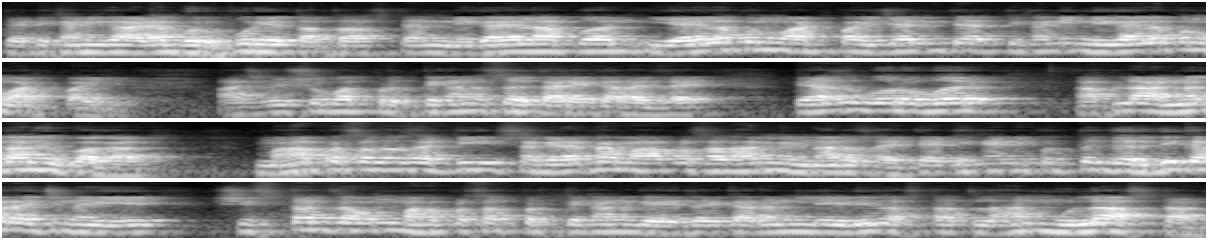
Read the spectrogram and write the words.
त्या ठिकाणी गाड्या भरपूर येतात त्या निघायला पण यायला पण वाट पाहिजे आणि त्या ठिकाणी निघायला पण वाट पाहिजे. अशा हिशोबात प्रत्येकानं सहकार्य करायचं आहे त्याचबरोबर आपल्या अन्नदान विभागात महाप्रसादासाठी सगळ्यांना महाप्रसाद हा मिळणारच आहे. त्या ठिकाणी फक्त गर्दी करायची नाहीये. शिस्तात जाऊन महाप्रसाद प्रत्येकानं घ्यायचा आहे. कारण लेडीज असतात लहान मुलं असतात.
